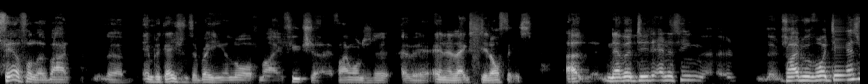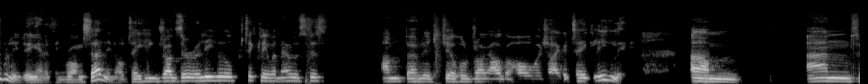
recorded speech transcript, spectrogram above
fearful about the implications of breaking a law of my future if I wanted to, uh, an elected office. Uh, never did anything Tried to avoid desperately doing anything wrong. Certainly not taking drugs that are illegal, particularly when there was this perfectly cheerful drug, alcohol, which I could take legally. Um, and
